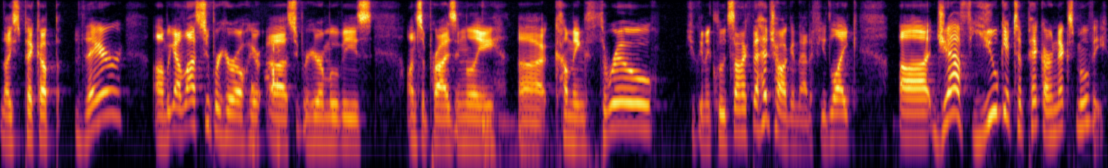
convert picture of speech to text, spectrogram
Nice pickup there. Um, we got a lot of superhero uh, superhero movies, unsurprisingly, uh, coming through. You can include Sonic the Hedgehog in that if you'd like. Uh, Jeff, you get to pick our next movie,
